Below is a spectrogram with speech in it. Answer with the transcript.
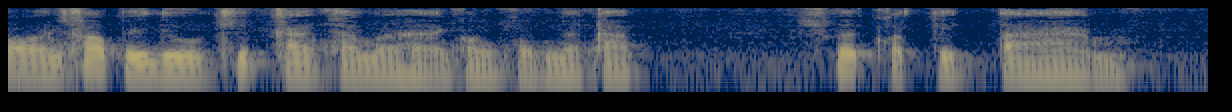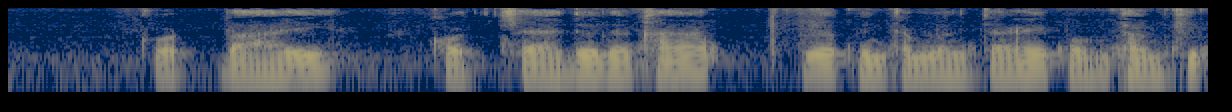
ก่อนเข้าไปดูคลิปการทำอาหารของผมนะครับ ช่วยกดติดตาม กดไลค์กดแชร์ด้วยนะครับ เพื่อเป็นกำลังใจให้ผมทำคลิป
